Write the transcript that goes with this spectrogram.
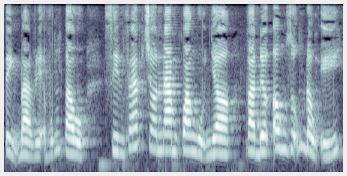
tỉnh Bà Rịa Vũng Tàu, xin phép cho Nam qua ngủ nhờ và được ông Dũng đồng ý.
